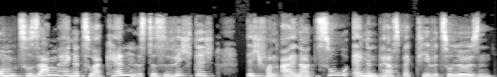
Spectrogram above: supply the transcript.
Um Zusammenhänge zu erkennen, ist es wichtig, dich von einer zu engen Perspektive zu lösen,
